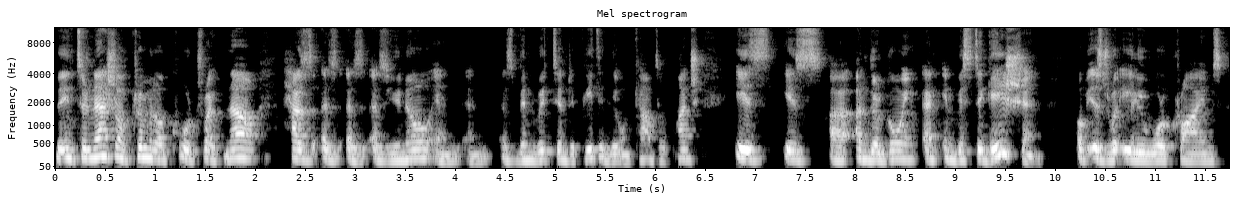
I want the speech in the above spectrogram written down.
the International Criminal Court right now has, as as, as you know, and and has been written repeatedly on Counterpunch is is uh, undergoing an investigation of Israeli war crimes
